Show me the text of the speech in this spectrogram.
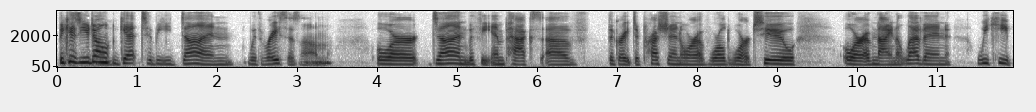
because you don't mm-hmm. get to be done with racism or done with the impacts of the Great Depression or of World War II or of 9 11. We keep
